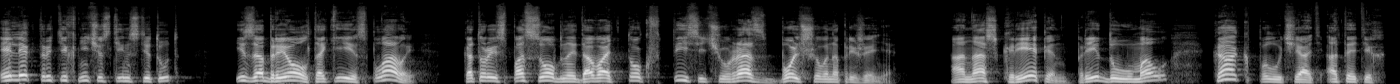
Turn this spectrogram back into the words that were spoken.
электротехнический институт изобрел такие сплавы, которые способны давать ток в тысячу раз большего напряжения. А наш Крепин придумал, как получать от этих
